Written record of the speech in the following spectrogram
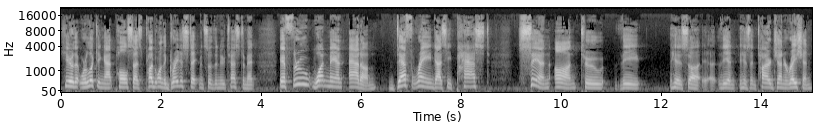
here that we're looking at, Paul says, probably one of the greatest statements of the New Testament. If through one man, Adam, death reigned as he passed sin on to the, his, uh, the, his entire generation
